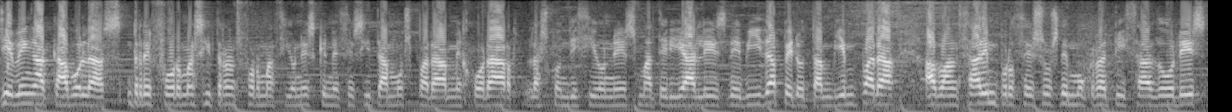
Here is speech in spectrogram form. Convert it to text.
lleven a cabo las reformas y transformaciones que necesitamos para mejorar las condiciones materiales de vida, pero también para avanzar en procesos democratizadores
